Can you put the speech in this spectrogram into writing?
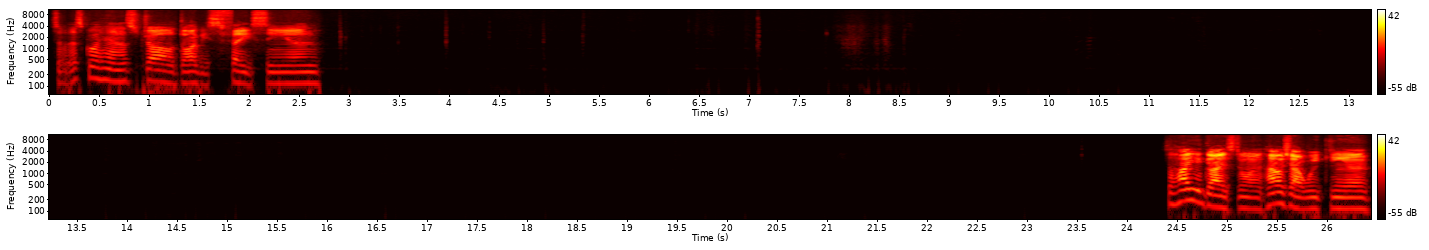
So let's go ahead and let's draw Darby's face in. So how you guys doing? How's y'all weekend?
